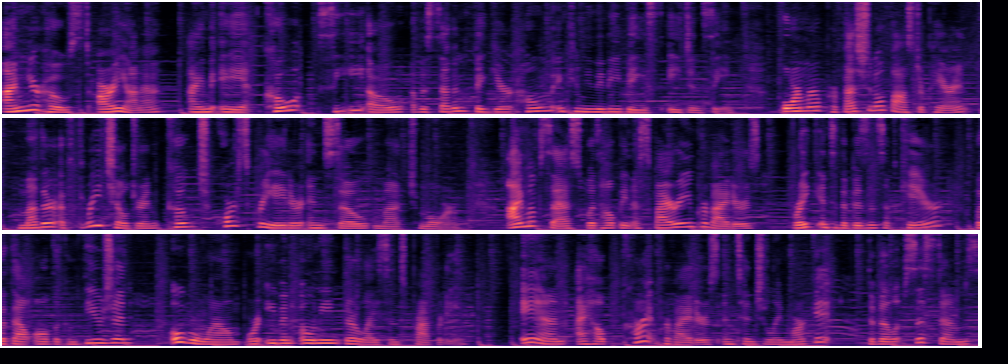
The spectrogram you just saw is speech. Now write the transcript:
I'm your host, Ariana. I'm a co CEO of a seven figure home and community based agency former professional foster parent, mother of three children, coach, course creator, and so much more. I'm obsessed with helping aspiring providers break into the business of care without all the confusion, overwhelm, or even owning their licensed property. And I help current providers intentionally market, develop systems,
